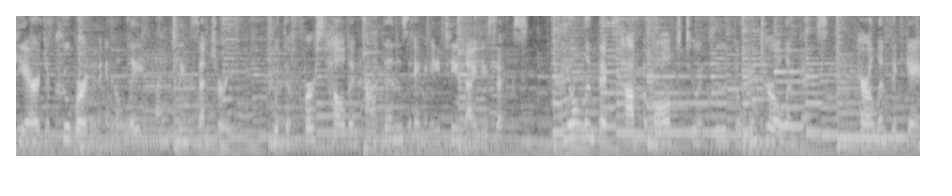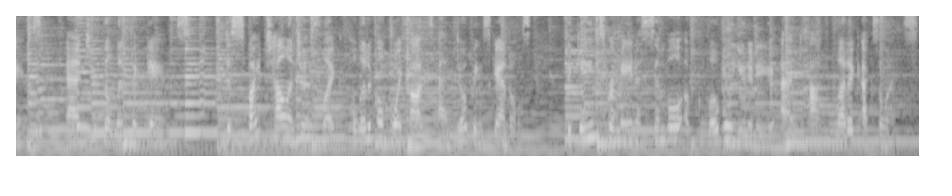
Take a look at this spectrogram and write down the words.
Pierre de Coubertin in the late 19th century, with the first held in Athens in 1896. The Olympics have evolved to include the Winter Olympics, Paralympic Games, and Youth Olympic Games. Despite challenges like political boycotts and doping scandals, the Games remain a symbol of global unity and athletic excellence.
